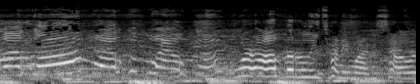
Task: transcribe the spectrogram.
Welcome, welcome, welcome. We're all literally 21, so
